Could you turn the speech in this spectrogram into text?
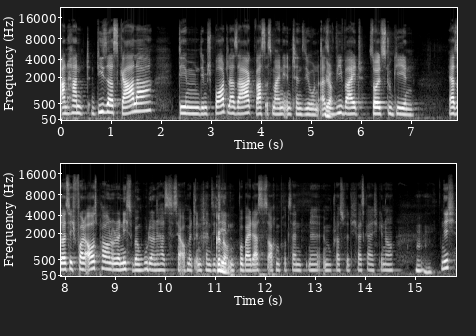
anhand dieser Skala dem, dem Sportler sagt, was ist meine Intention? Also, ja. wie weit sollst du gehen? Ja, sollst du dich voll auspowern oder nicht? So beim Rudern hast du es ja auch mit Intensitäten. Genau. Wobei da ist es auch im Prozent ne, im CrossFit, ich weiß gar nicht genau. Mhm. Nicht?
